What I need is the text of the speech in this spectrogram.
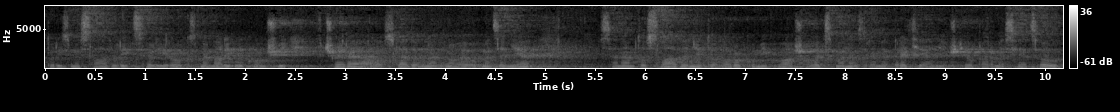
ktorý sme slávili celý rok, sme mali ukončiť včera, ale vzhľadom na mnohé obmedzenia sa nám to slávenie toho roku Mikuláša Lexmana zrejme pretiahne ešte o pár mesiacov.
